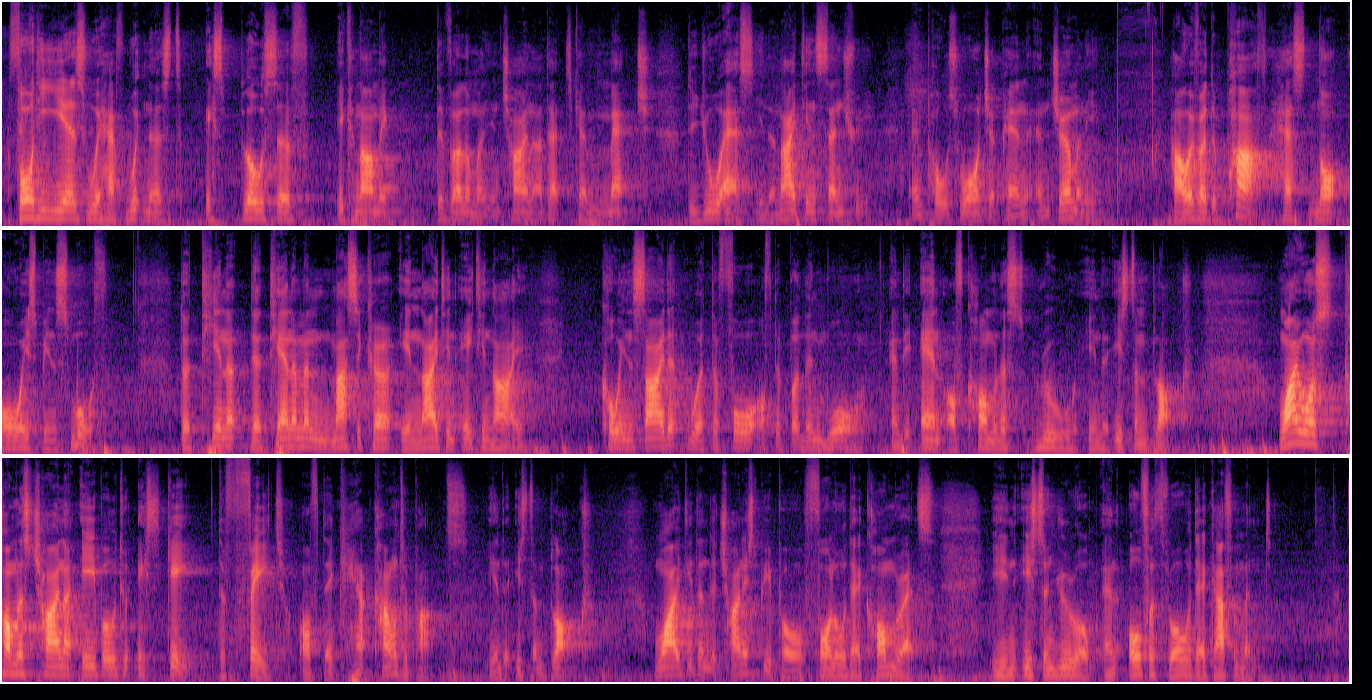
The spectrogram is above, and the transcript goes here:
40 years, we have witnessed explosive economic development in China that can match the US in the 19th century and post war Japan and Germany. However, the path has not always been smooth. The, the Tiananmen massacre in 1989 coincided with the fall of the Berlin Wall and the end of communist rule in the Eastern Bloc. Why was Communist China able to escape the fate of their counterparts in the Eastern Bloc? Why didn't the Chinese people follow their comrades in Eastern Europe and overthrow their government.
